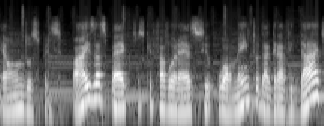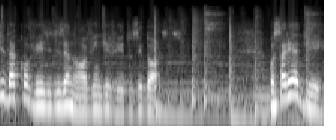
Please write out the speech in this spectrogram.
é um dos principais aspectos que favorece o aumento da gravidade da Covid-19 em indivíduos idosos. Gostaria de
